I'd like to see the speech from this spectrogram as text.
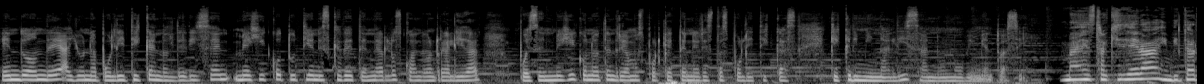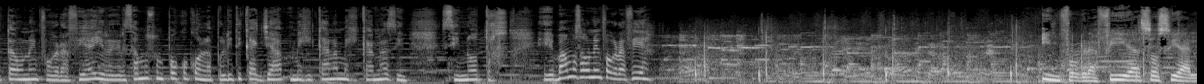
en donde hay una política en donde dicen México tú tienes que detenerlos cuando en realidad pues en México no tendríamos por qué tener estas políticas que criminalizan un movimiento así. Maestra, quisiera invitarte a una infografía y regresamos un poco con la política ya mexicana, mexicana sin, sin otros. Eh, vamos a una infografía. Infografía social.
